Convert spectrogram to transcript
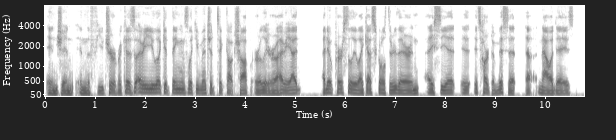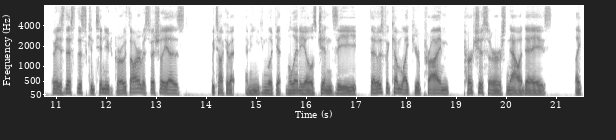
engine in the future? Because I mean, you look at things like you mentioned TikTok Shop earlier. I mean, I I know personally, like I scroll through there and I see it. it it's hard to miss it uh, nowadays. I mean, is this this continued growth arm, especially as we talk about? I mean, you can look at millennials, Gen Z; those become like your prime purchasers nowadays. Like,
